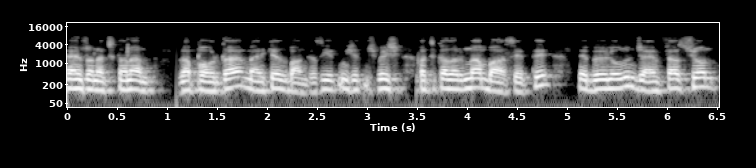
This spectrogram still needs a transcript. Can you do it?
En son açıklanan raporda Merkez Bankası 70-75 patikalarından bahsetti. Ve böyle olunca enflasyon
